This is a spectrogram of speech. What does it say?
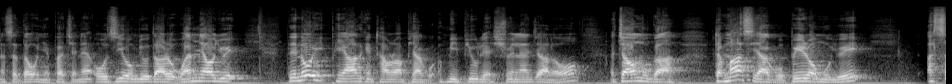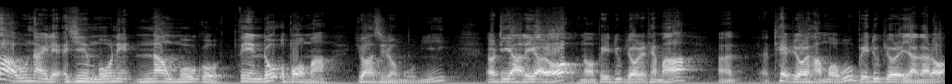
23အရင်ဖတ်ချင်တယ်အိုဇီယိုမျိုးသားတို့ဝမ်းမြောက်၍သင်တို့ဖျားသခင်ထာဝရဘုရားကိုအမိပြုလျက်ရှင်လန်းကြတော့အကြောင်းမူကားဓမ္မဆရာကိုပေးတော်မူ၍အစအဦး၌လည်းအရင်မိုးနှင့်နောင်မိုးကိုသင်တို့အပေါ်မှာရွာစီတော်မူမည်အဲ့တော့ဒီဟာလေးကတော့နော်ပေတုပြောတဲ့ထက်မှာ အဲထည့်ပြောတဲ့ဟာမဟုတ်ဘူးပေတုပြောတဲ့အရာကတော့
